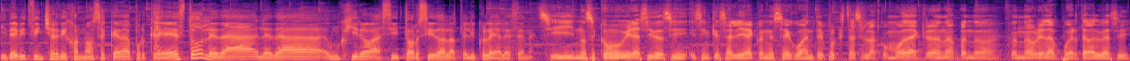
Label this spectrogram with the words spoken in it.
Y David Fincher dijo, no, se queda, porque esto le da, le da un giro así torcido a la película y a la escena. Sí, no sé cómo hubiera sido sin, sin que saliera con ese guante, porque hasta se lo acomoda, creo, ¿no? Cuando, cuando abre la puerta o algo así.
